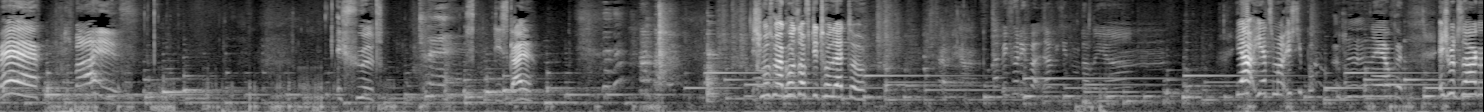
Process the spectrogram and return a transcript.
Bäh. Ich weiß. Ich fühl's. Die ist geil. Ich muss mal kurz auf die Toilette. Darf ich für dich, darf ich jetzt moderieren? Ja, jetzt mal ich die. Be- Nee, okay. Ich würde sagen,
